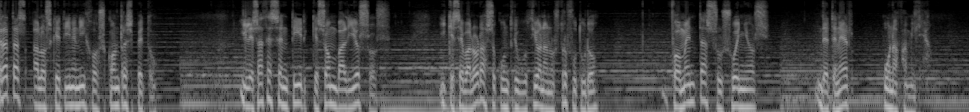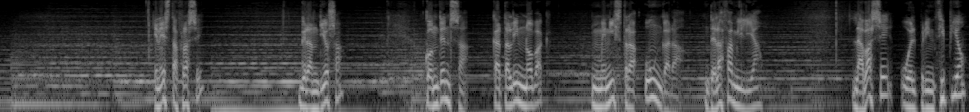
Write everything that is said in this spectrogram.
Tratas a los que tienen hijos con respeto y les haces sentir que son valiosos y que se valora su contribución a nuestro futuro, fomentas sus sueños de tener una familia. En esta frase, grandiosa, condensa Katalin Novak, ministra húngara de la familia, la base o el principio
